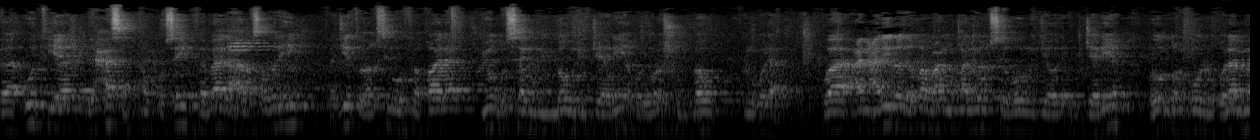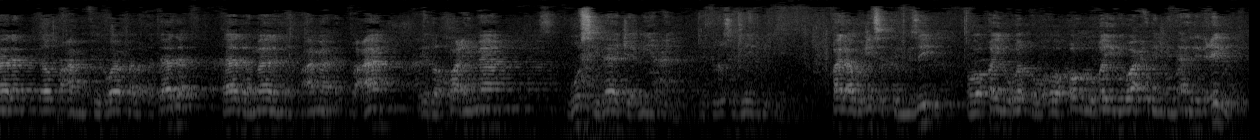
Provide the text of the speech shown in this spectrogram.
فأتي بحسن أو حسين فبال على صدره فجئت أغسله فقال يغسل من بول الجارية ويرش من بول الغلام. وعن علي رضي الله عنه قال يغسل بول الجارية وينضح بول الغلام. ما لم يطعم في رواية قال قتادة هذا ما لم يطعم الطعام إذا طعم غسلا جميعا. غسل الاثنين قال أبو عيسى الترمذي وهو قول غير واحد من أهل العلم.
